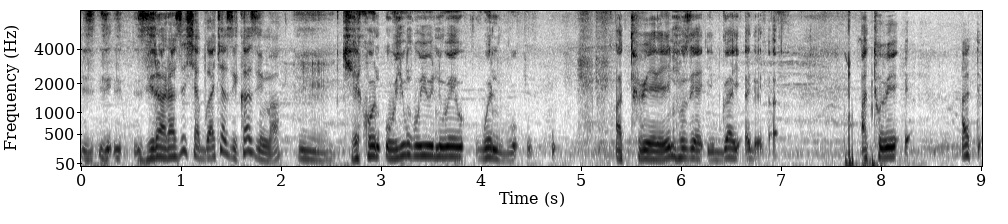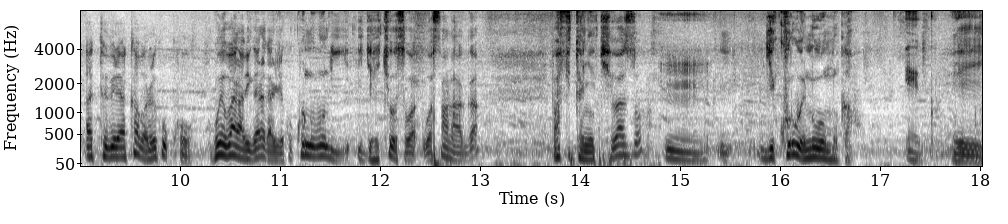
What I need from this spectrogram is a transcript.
zi- zi- zirara zishya bwacya zikazima. Kereka uyu nguyu ni we we atubereye intuze atubereye akabaro kuko we barabigaragaje kuko n'ubundi igihe cyose wa- wasangaga bafitanye ikibazo. Gikuruwe n'uwo mugabo. Yego. Eh,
